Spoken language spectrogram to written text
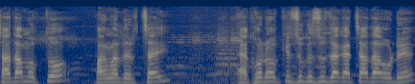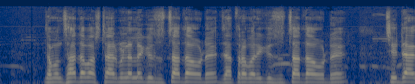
চাঁদামুক্ত, বাংলাদেশ চাই। এখনও কিছু কিছু জায়গায় চাঁদা ওঠে যেমন সাদাবাস টার্মিনালে কিছু চাঁদা ওঠে যাত্রাবাড়ি কিছু চাঁদা ওঠে চিটাং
